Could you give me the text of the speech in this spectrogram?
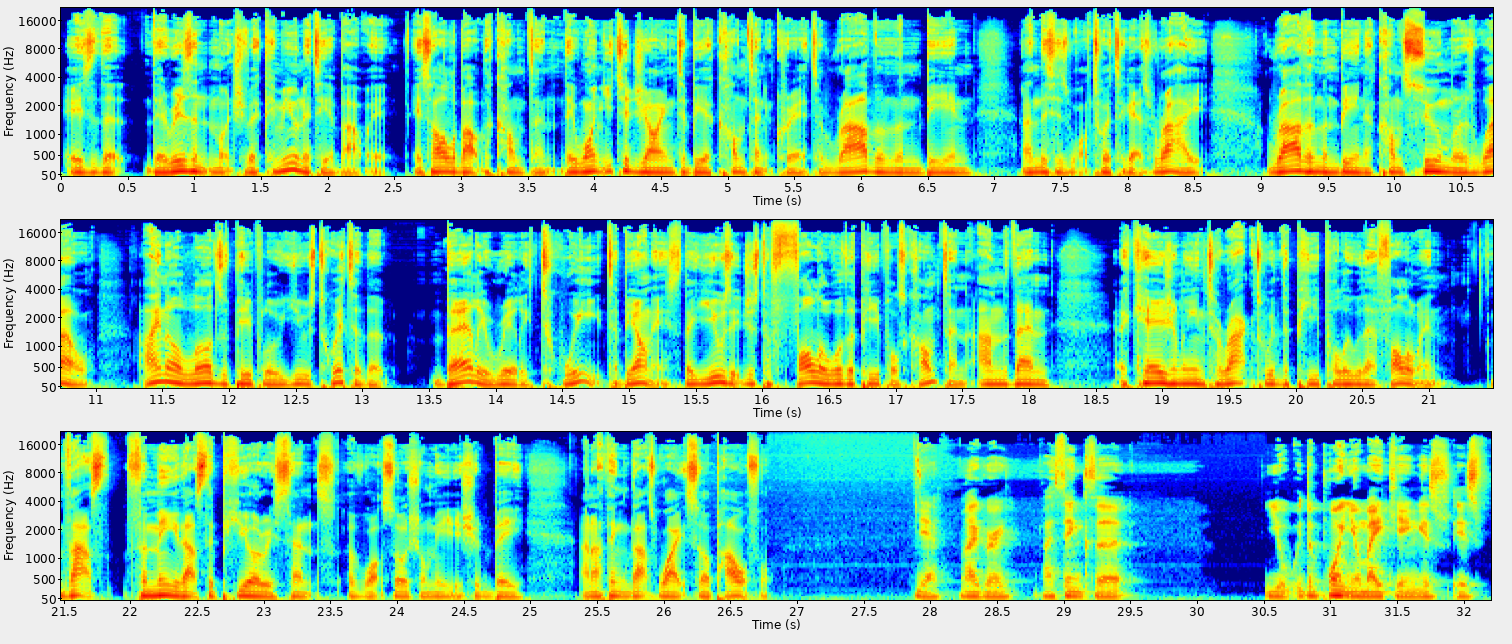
is that there isn't much of a community about it. It's all about the content. They want you to join to be a content creator rather than being and this is what Twitter gets right, rather than being a consumer as well. I know loads of people who use Twitter that barely really tweet to be honest. They use it just to follow other people's content and then occasionally interact with the people who they're following. That's for me, that's the purest sense of what social media should be, and I think that's why it's so powerful. Yeah, I agree. I think that you the point you're making is is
